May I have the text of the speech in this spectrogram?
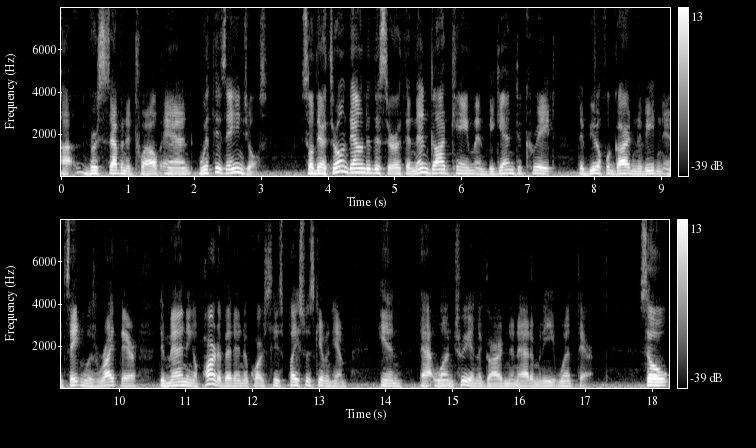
uh, verse 7 to 12, and with his angels. So they're thrown down to this earth, and then God came and began to create the beautiful Garden of Eden, and Satan was right there demanding a part of it, and of course his place was given him in that one tree in the garden, and Adam and Eve went there. So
